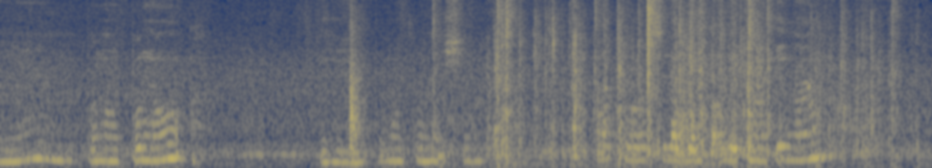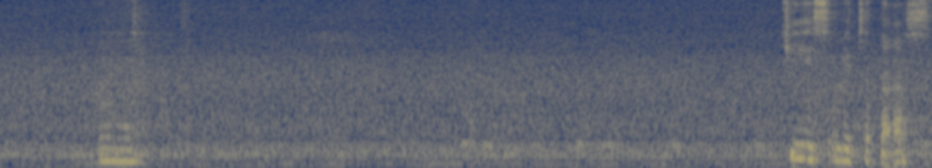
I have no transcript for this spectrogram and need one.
Ayan. Punong-puno. Ayan. Punong-puno siya. Tapos, lagyan pa ulit natin ng ah, cheese ulit sa taas.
